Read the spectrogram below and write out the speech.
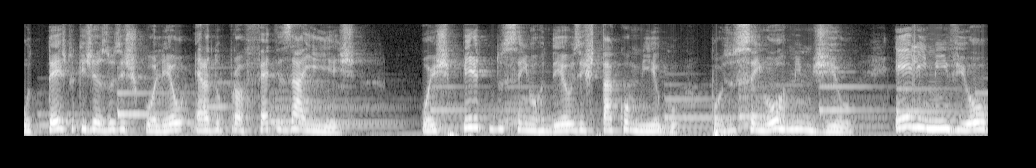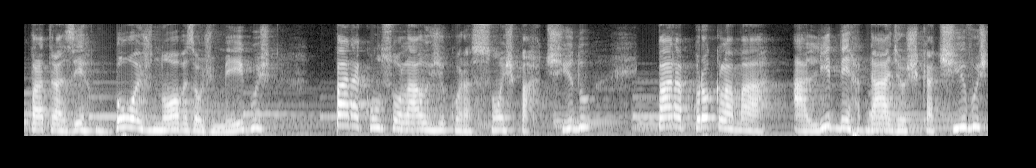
O texto que Jesus escolheu era do profeta Isaías. O Espírito do Senhor Deus está comigo, pois o Senhor me ungiu. Ele me enviou para trazer boas novas aos meigos, para consolar os de corações partido, para proclamar a liberdade aos cativos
